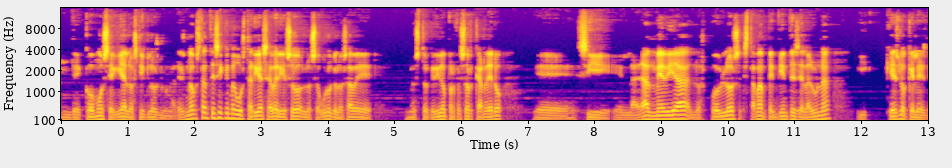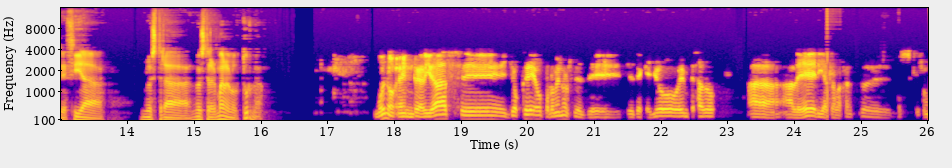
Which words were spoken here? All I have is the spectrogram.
de cómo seguía los ciclos lunares. No obstante, sí que me gustaría saber, y eso lo seguro que lo sabe nuestro querido profesor Cardero, eh, si en la Edad Media los pueblos estaban pendientes de la luna y ¿Qué es lo que les decía nuestra, nuestra hermana nocturna? Bueno, en realidad eh, yo creo, por lo menos desde, desde que yo he empezado a, leer y a trabajar, eh, pues, que son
